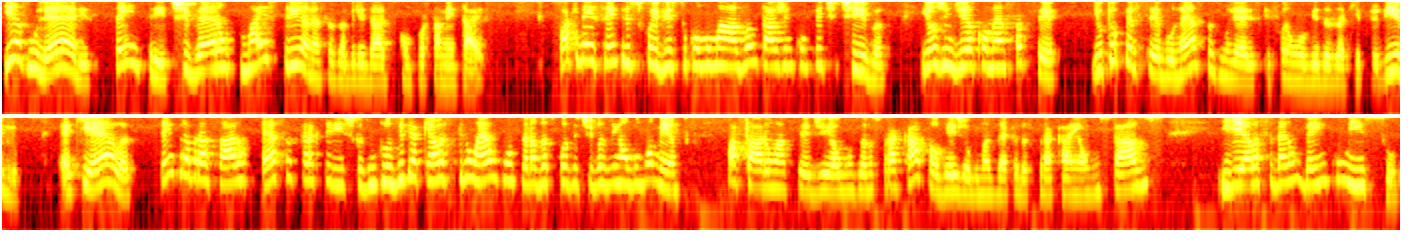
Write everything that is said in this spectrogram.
E as mulheres sempre tiveram maestria nessas habilidades comportamentais. Só que nem sempre isso foi visto como uma vantagem competitiva. E hoje em dia começa a ser. E o que eu percebo nestas mulheres que foram ouvidas aqui para o livro é que elas sempre abraçaram essas características, inclusive aquelas que não eram consideradas positivas em algum momento. Passaram a ser de alguns anos para cá, talvez de algumas décadas para cá em alguns casos, e elas se deram bem com isso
